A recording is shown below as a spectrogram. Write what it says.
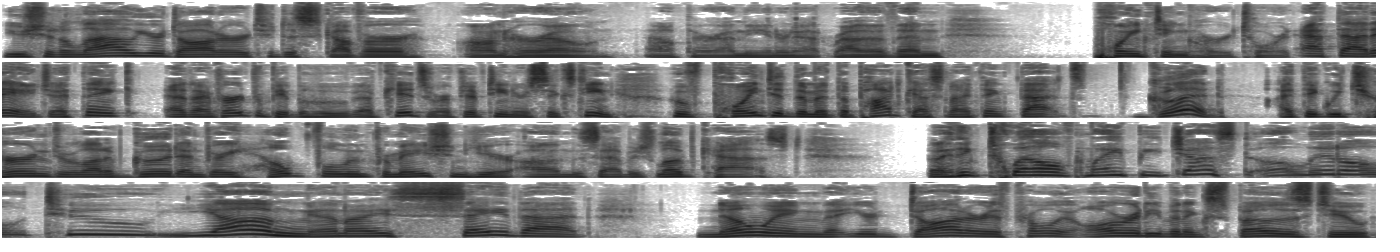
you should allow your daughter to discover on her own out there on the internet rather than pointing her toward at that age. I think, and I've heard from people who have kids who are 15 or 16 who've pointed them at the podcast, and I think that's good. I think we churn through a lot of good and very helpful information here on the Savage Lovecast. But I think 12 might be just a little too young. And I say that knowing that your daughter has probably already been exposed to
